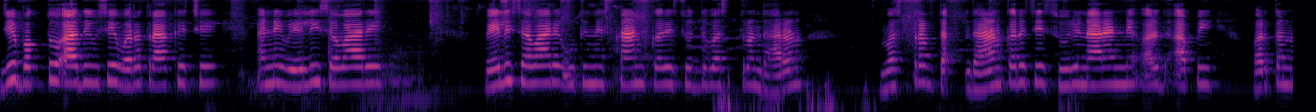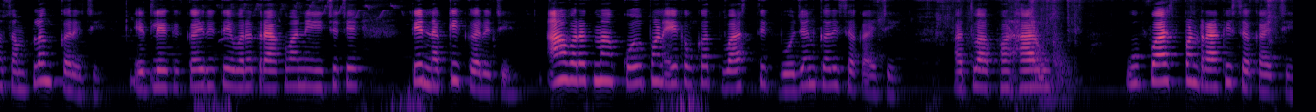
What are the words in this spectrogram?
જે ભક્તો આ દિવસે વ્રત રાખે છે અને વહેલી સવારે વહેલી સવારે ઉઠીને સ્નાન કરી, શુદ્ધ વસ્ત્ર ધારણ વસ્ત્ર ધારણ કરે છે, સૂર્યનારાયણને અર્ધ આપી વર્તનનો સંપલન કરે છે. એટલે કે કઈ રીતે વ્રત રાખવાની ઈચ્છે છે તે નક્કી કરે છે. આ વ્રતમાં કોઈ પણ એક વખત વાસ્તવિક ભોજન કરી શકાય છે અથવા ફળહાર ઉપવાસ પણ રાખી શકાય છે.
